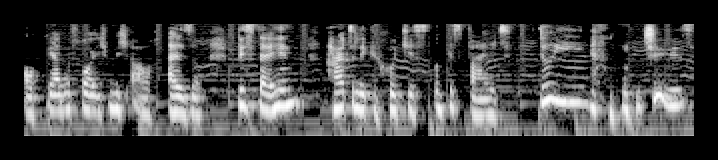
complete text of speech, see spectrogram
auch gerne, freue ich mich auch. Also, bis dahin, hartelijke groetjes und bis bald. Doei. Tschüss.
